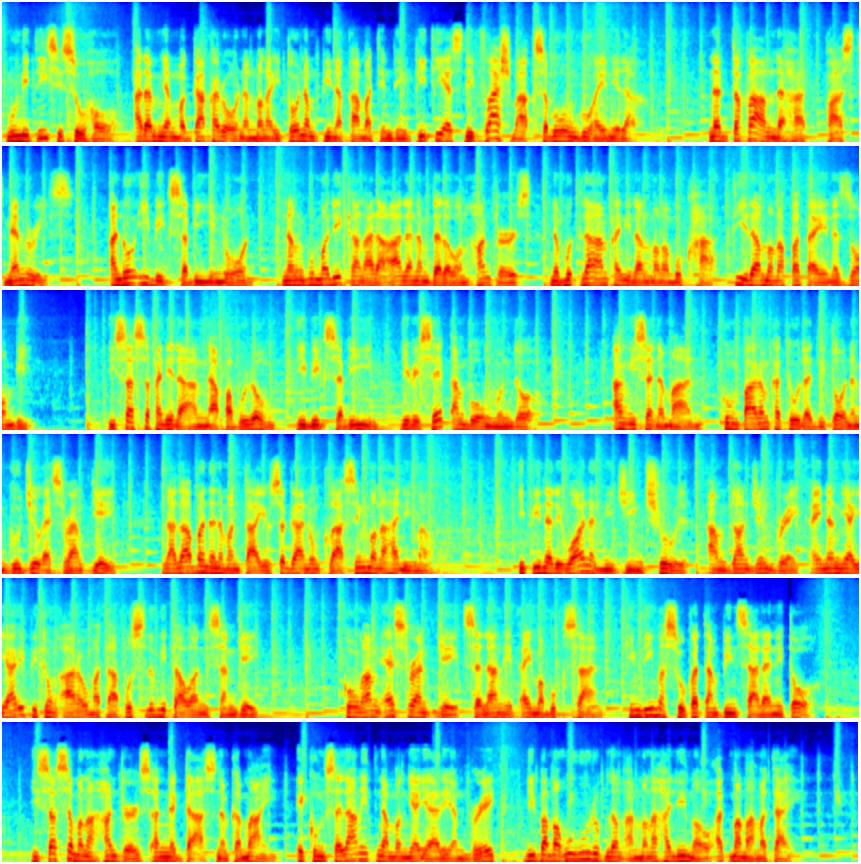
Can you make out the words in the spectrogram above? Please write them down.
Ngumiti si Suho, alam niyang magkakaroon ng mga ito ng pinakamatinding PTSD flashback sa buong buhay nila. Nagtaka ang lahat past memories. Ano ibig sabihin noon? Nang bumalik ang alaala ng dalawang hunters, namutla ang kanilang mga mukha, tila mga patay na zombie. Isa sa kanila ang napabulong, ibig sabihin, i-reset ang buong mundo. Ang isa naman, kung parang katulad dito ng Gujo S. Ramp Gate, na naman tayo sa ganong klaseng mga halimaw. Ipinaliwanag ni Jing Chul, ang dungeon break ay nangyayari pitong araw matapos lumitaw ang isang gate. Kung ang S-Rank gate sa langit ay mabuksan, hindi masukat ang pinsala nito. Isa sa mga hunters ang nagdaas ng kamay, e kung sa langit na mangyayari ang break, di ba mahuhulog lang ang mga halimaw at mamamatay.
